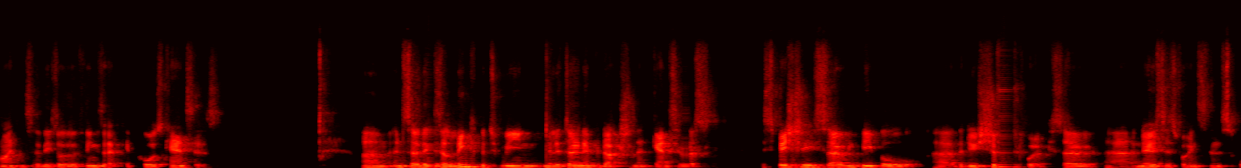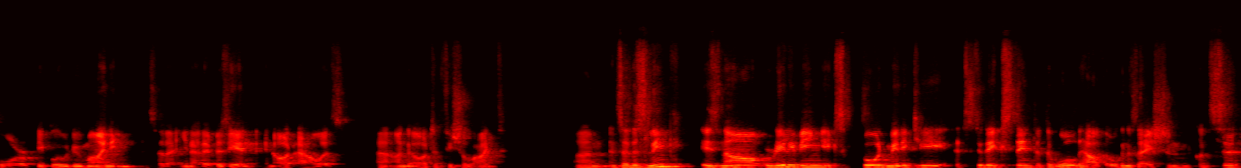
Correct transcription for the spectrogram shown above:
right? And so these are the things that could cause cancers. Um, and so there's a link between melatonin production and cancer risk, especially so in people uh, that do shift work. So uh, nurses, for instance, or people who do mining, so that you know they're busy in, in odd hours uh, under artificial light. Um, and so this link is now really being explored medically. It's to the extent that the World Health Organization consider,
